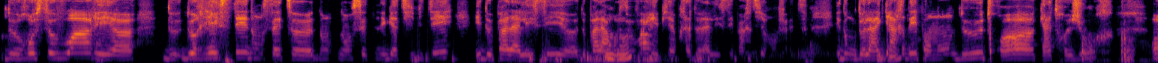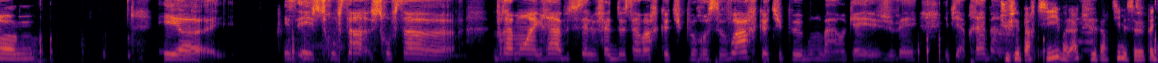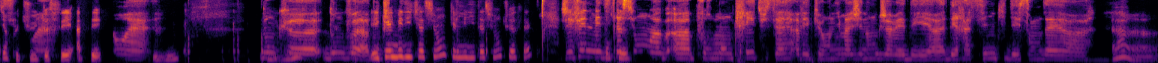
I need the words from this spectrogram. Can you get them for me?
de recevoir et euh, de, rester dans cette, euh, dans, dans, cette négativité et de pas la laisser, de pas la mmh recevoir et puis après de la laisser partir en fait. Et donc de la mmh garder pendant deux, trois, quatre jours. et, et, je trouve ça, je trouve ça vraiment agréable. c'est le fait de savoir que tu peux recevoir, que tu peux, bon, bah, ok, je vais. Et puis après, ben. Tu fais partie, voilà, tu fais partie, mais ça ne veut pas dire que tu te fais happer. Ouais. Mmh donc, mmh euh, donc voilà. Et quelle méditation, quelle méditation tu as faite? J'ai fait une méditation euh, euh, pour m'ancrer, tu sais, avec en imaginant que j'avais des, des, racines qui descendaient, ah.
